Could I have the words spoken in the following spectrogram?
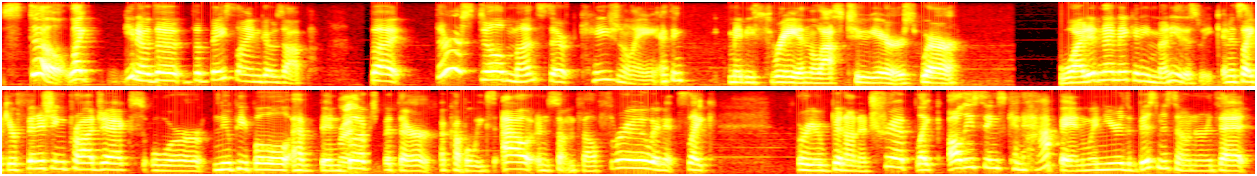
still like, you know, the the baseline goes up, but there are still months that occasionally, I think maybe 3 in the last 2 years where why didn't I make any money this week? And it's like you're finishing projects or new people have been right. booked, but they're a couple weeks out and something fell through. And it's like, or you've been on a trip. Like all these things can happen when you're the business owner that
